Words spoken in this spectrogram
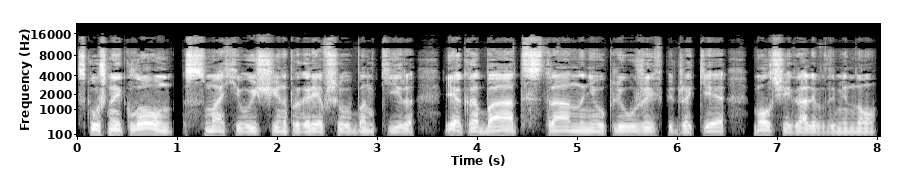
Скучный клоун, смахивающий на прогоревшего банкира, и акробат, странно неуклюжий в пиджаке, молча играли в домино.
